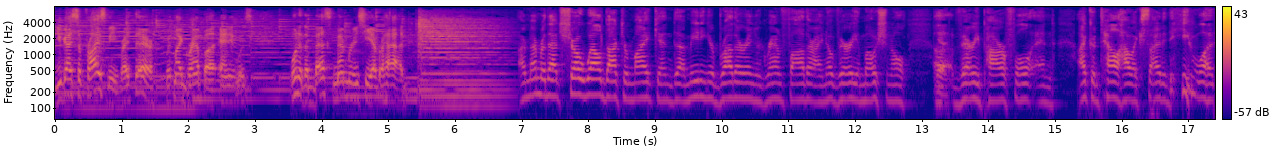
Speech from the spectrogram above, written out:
You guys surprised me right there with my grandpa, and it was one of the best memories he ever had. I remember that show well, Dr. Mike, and uh, meeting your brother and your grandfather. I know very emotional, uh, yeah. very powerful, and I could tell how excited he was.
